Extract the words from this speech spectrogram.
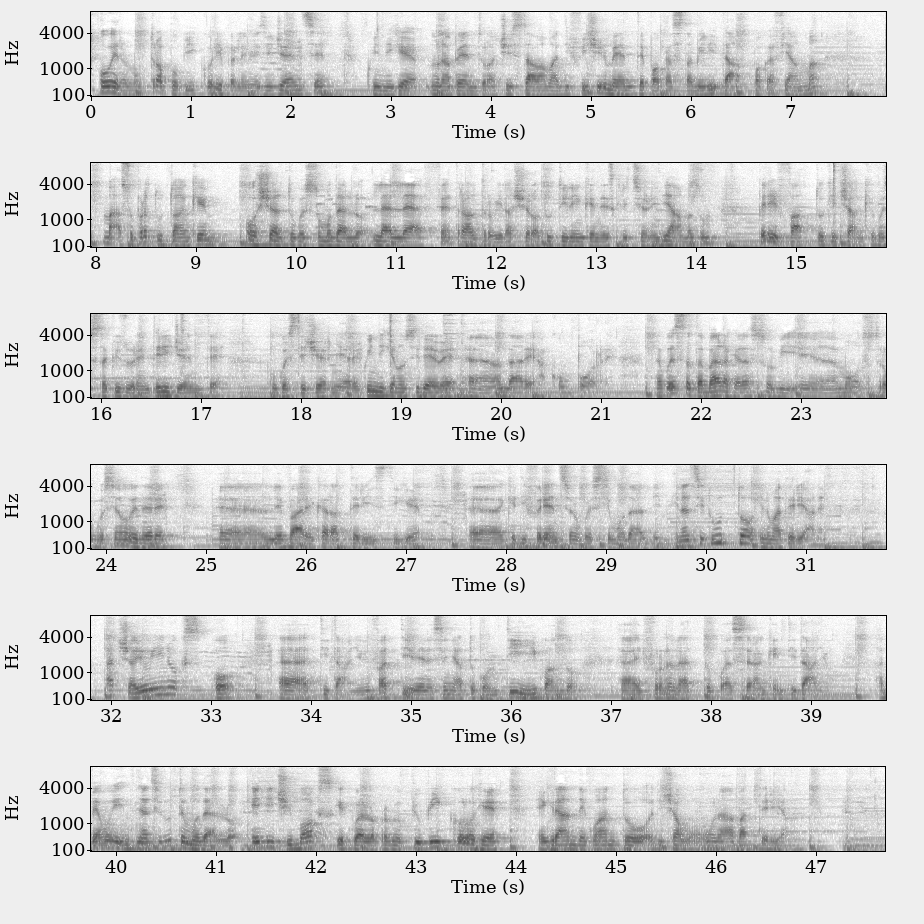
o erano troppo piccoli per le mie esigenze, quindi che una pentola ci stava ma difficilmente, poca stabilità, poca fiamma, ma soprattutto anche ho scelto questo modello l'LF, tra l'altro vi lascerò tutti i link in descrizione di Amazon, per il fatto che c'è anche questa chiusura intelligente con queste cerniere, quindi che non si deve eh, andare a comporre. Da questa tabella che adesso vi eh, mostro possiamo vedere eh, le varie caratteristiche eh, che differenziano questi modelli. Innanzitutto il materiale, acciaio inox o eh, titanio, infatti viene segnato con TI quando eh, il fornelletto può essere anche in titanio. Abbiamo innanzitutto il modello EDC Box che è quello proprio più piccolo che è grande quanto diciamo una batteria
